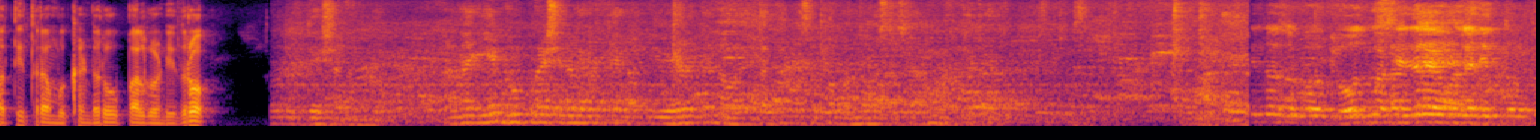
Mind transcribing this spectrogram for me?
ಮತ್ತಿತರ ಮುಖಂಡರು ಪಾಲ್ಗೊಂಡಿದ್ದರು. ಉದ್ದೇಶ ಏನು ರೂಪುರೇಷೆಗಳಿರುತ್ತೆ ಅಂತ ನೀವು ಹೇಳಿದ್ರೆ ನಾವು ಅದಕ್ಕೆ ಸ್ವಲ್ಪ ಬಂದೋಬಸ್ತು ಸಹ ಮಾಡ್ಕೊತೀವಿ ಇಂದ ಸ್ವಲ್ಪ ಕ್ಲೋಸ್ ಮಾಡಿದ್ರೆ ಒಳ್ಳೇದಿತ್ತು ಅಂತ.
